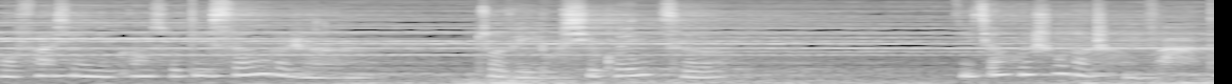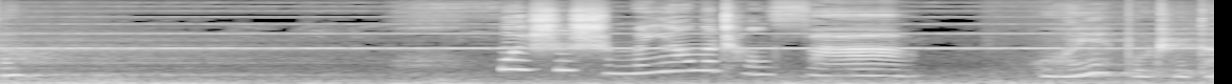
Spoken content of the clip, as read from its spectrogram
我发现你告诉第三个人，作为游戏规则，你将会受到惩罚的。会是什么样的惩罚？我也不知道。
